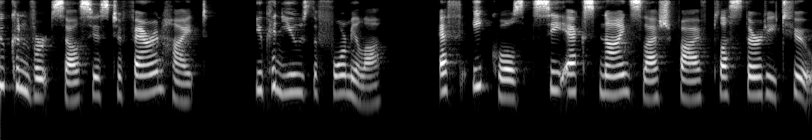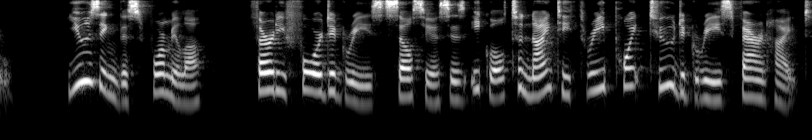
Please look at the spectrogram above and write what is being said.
To convert Celsius to Fahrenheit you can use the formula F equals = CX9/5 + 32. Using this formula 34° Celsius is equal to 93.2° Fahrenheit.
